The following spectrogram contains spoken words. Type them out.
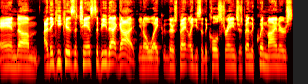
And um, I think he has a chance to be that guy. You know, like there's been, like you said, the Cole Strange, there's been the Quinn Meinerz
